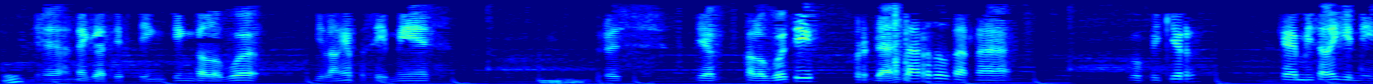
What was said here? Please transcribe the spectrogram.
Oh. ya negatif thinking. Kalau gue bilangnya pesimis, Hmm. terus ya kalau gue sih berdasar tuh karena gue pikir kayak misalnya gini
